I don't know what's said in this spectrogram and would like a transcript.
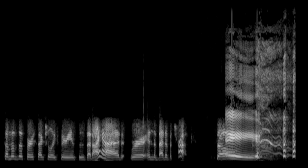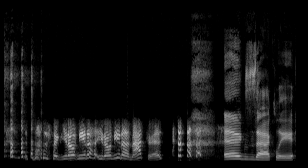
some of the first sexual experiences that I had were in the bed of a truck. So Hey. it's not like you don't need a you don't need a mattress. Exactly.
